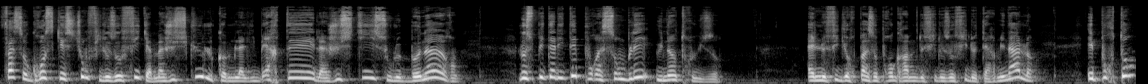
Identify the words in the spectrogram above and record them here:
Face aux grosses questions philosophiques à majuscules comme la liberté, la justice ou le bonheur, l'hospitalité pourrait sembler une intruse. Elle ne figure pas au programme de philosophie de terminale, et pourtant,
